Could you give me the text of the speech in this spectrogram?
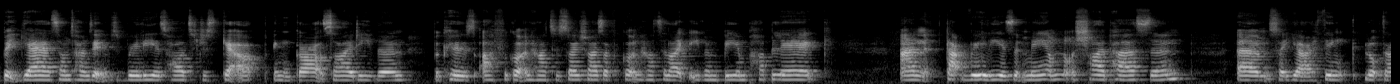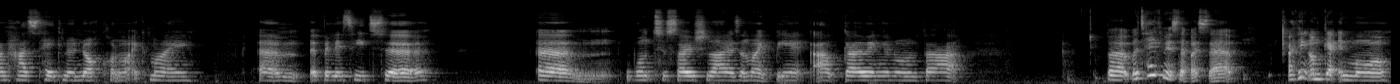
but yeah, sometimes it really is hard to just get up and go outside even because I've forgotten how to socialize. I've forgotten how to like even be in public, and that really isn't me. I'm not a shy person. Um, so yeah, I think lockdown has taken a knock on like my um, ability to um, want to socialize and like be outgoing and all of that. But we're taking it step by step. I think I'm getting more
